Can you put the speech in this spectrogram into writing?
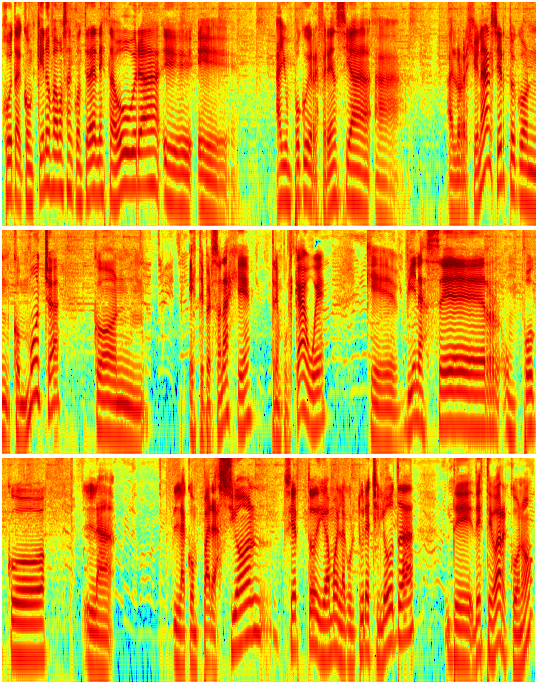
J, ¿con qué nos vamos a encontrar en esta obra? Eh, eh, hay un poco de referencia a, lo regional, ¿cierto? Con, Mocha, con este personaje, Trempulcahue, que viene a ser un poco la, la comparación, ¿cierto? Digamos, en la cultura chilota de, de este barco, ¿no?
